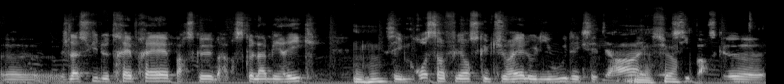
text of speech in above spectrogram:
je la suis de très près parce que, bah, parce que l'Amérique, Mhm. c'est une grosse influence culturelle, Hollywood, etc. Bien et sûr. aussi parce que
